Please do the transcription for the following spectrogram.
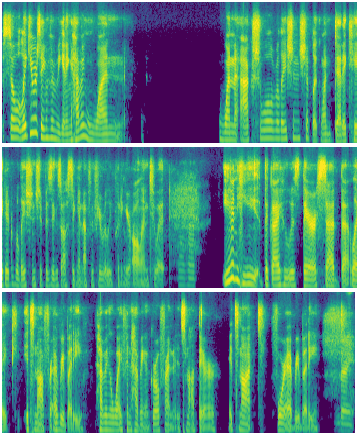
So, like you were saying from the beginning, having one one actual relationship, like one dedicated relationship, is exhausting enough if you're really putting your all into it. Mm-hmm. Even he, the guy who was there, said that like it's not for everybody. Having a wife and having a girlfriend, it's not there. It's not for everybody. Right.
